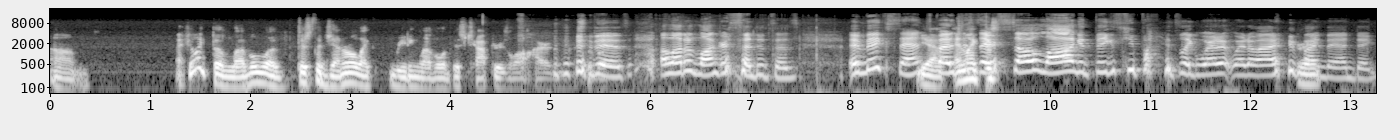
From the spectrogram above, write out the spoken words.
Um, I feel like the level of just the general like reading level of this chapter is a lot higher. Than the rest of it book. a lot of longer sentences. It makes sense, Yeah, but like, they're this- so long and things keep. On. It's like where do- where do I find the ending?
